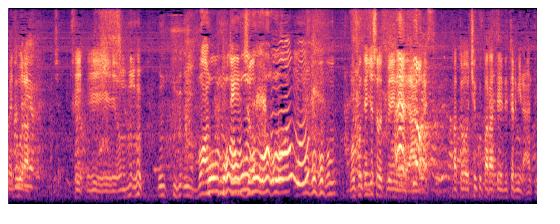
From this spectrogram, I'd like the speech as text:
È dura. Sì, un, un- un buon punteggio. Un buon punteggio se lo tiene. Ha fatto 5 parate determinanti.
